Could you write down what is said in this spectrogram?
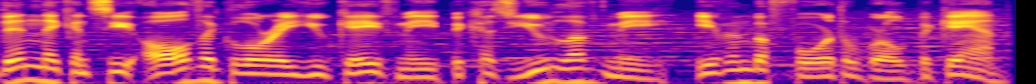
then they can see all the glory you gave me because you loved me even before the world began.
